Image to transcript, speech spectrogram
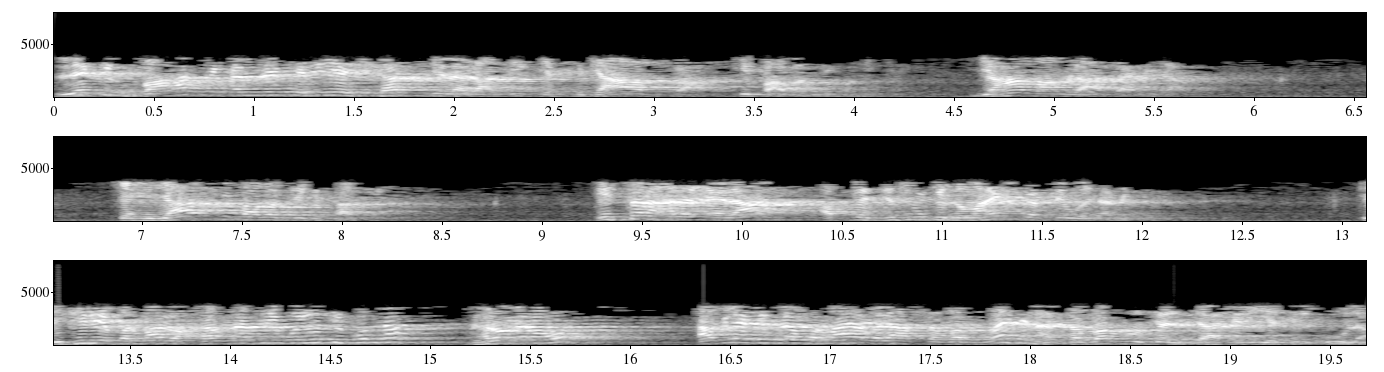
لیکن باہر نکلنے کے لیے شرط یہ لگا دی کہ حجاب کا کی پابندی ہونی چاہیے۔ یہاں معاملہ آتا ہے حجاب۔ کہ حجاب کی پابندی کے ساتھ۔ اس طرح ہر اعلان اپنے جسم کی نمائش کرتے ہوئے نہ نکلے اسی لیے فرما لو کرنا چاہیے بولو کہ کننا گھروں میں رہو۔ اگلے دن میں فرمایا بلا تبر تبر جل جاہلیت اولا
